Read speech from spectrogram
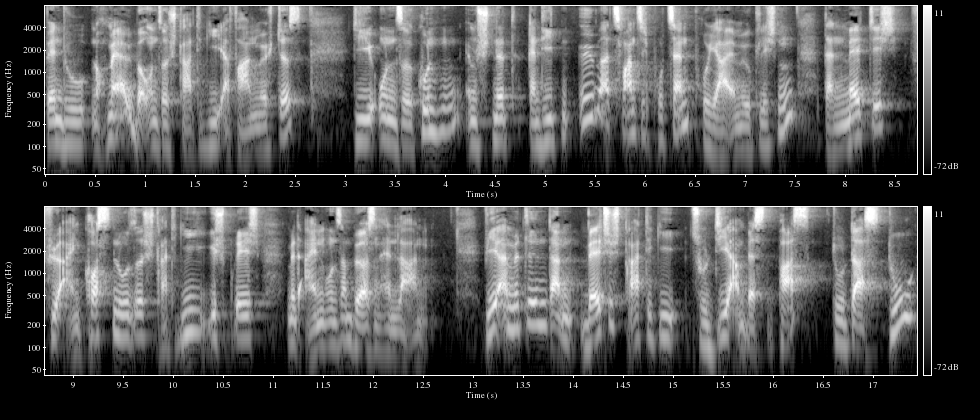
Wenn du noch mehr über unsere Strategie erfahren möchtest, die unsere Kunden im Schnitt Renditen über 20 Prozent pro Jahr ermöglichen, dann melde dich für ein kostenloses Strategiegespräch mit einem unserer Börsenhändler an. Wir ermitteln dann, welche Strategie zu dir am besten passt, so dass du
